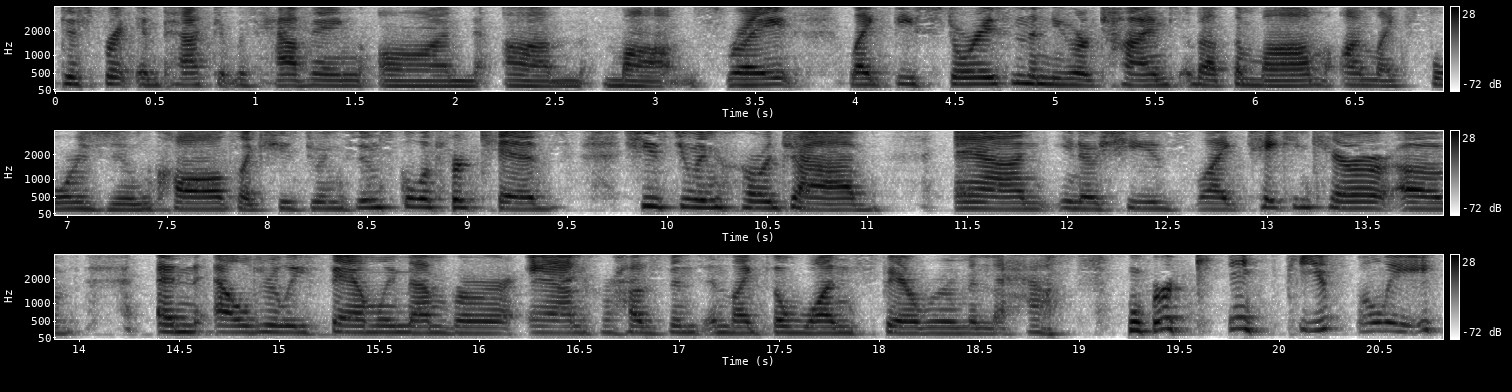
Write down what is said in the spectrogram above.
disparate impact it was having on um, moms, right? Like these stories in the New York Times about the mom on like four Zoom calls, like she's doing Zoom school with her kids, she's doing her job and you know she's like taking care of an elderly family member and her husband's in like the one spare room in the house working peacefully.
